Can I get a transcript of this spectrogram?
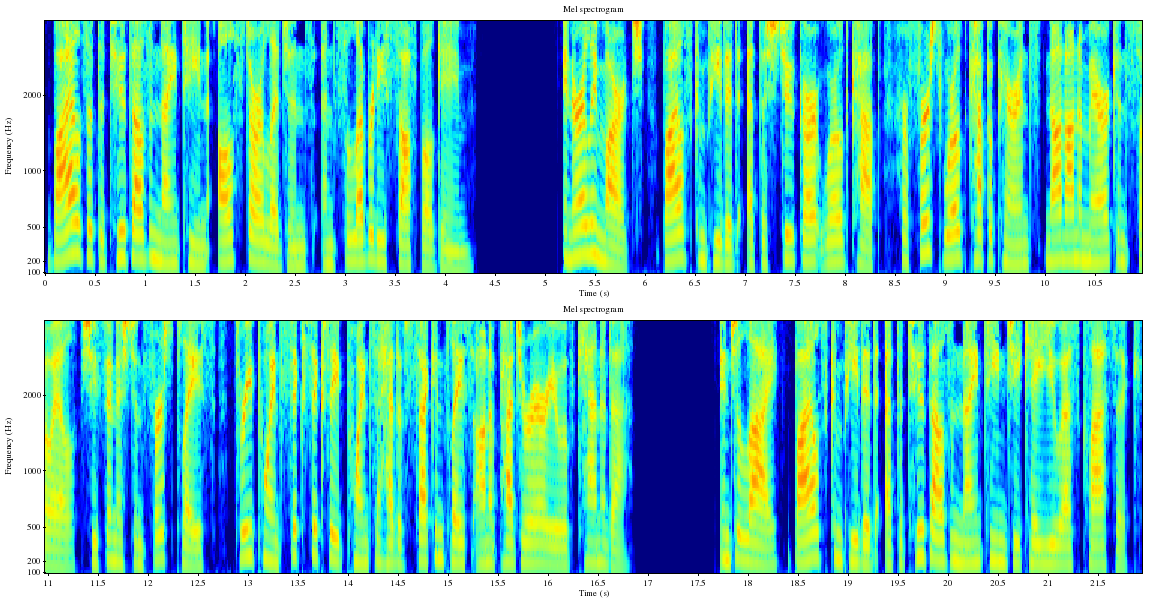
Biles at the 2019 All Star Legends and Celebrity Softball Game. In early March, Biles competed at the Stuttgart World Cup, her first World Cup appearance not on American soil. She finished in first place, 3.668 points ahead of second place Ana Padurariu of Canada. In July, Biles competed at the 2019 GKUS Classic.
